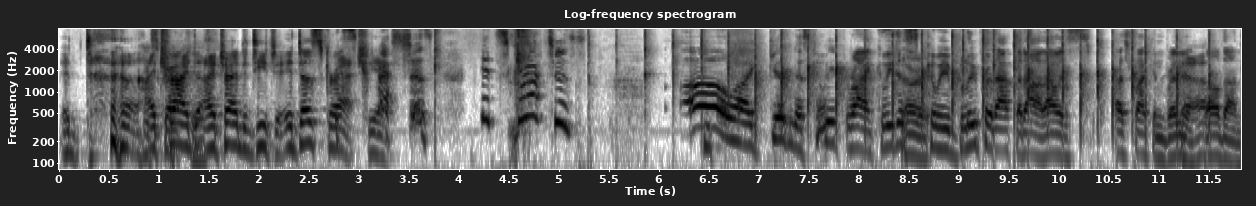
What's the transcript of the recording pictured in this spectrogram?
It, I tried. I tried to teach it. It does scratch. Yes. scratches. It scratches. Oh my goodness! Can we, Ryan? Can we just Sorry. can we blooper that bit out? Ah, that was that's fucking brilliant. Yeah. Well done.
